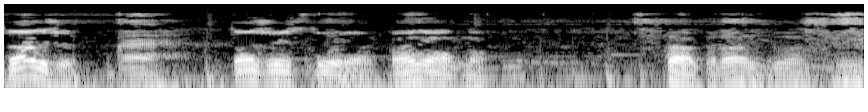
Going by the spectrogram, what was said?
так же? Э. Та же история, понятно. Так, раз, два, три.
